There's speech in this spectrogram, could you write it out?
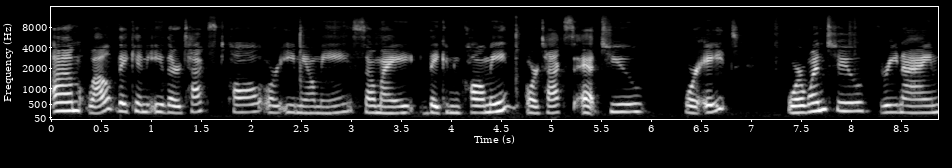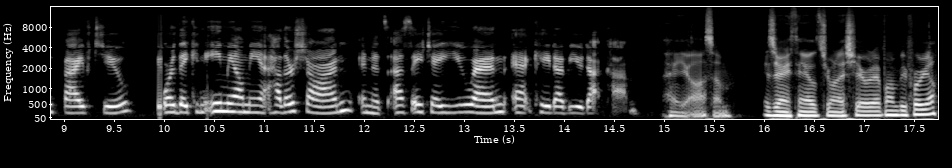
Um, well, they can either text, call, or email me. So my they can call me or text at 248-412-3952. Or they can email me at Heather Shaun, and it's S H A U N at KW.com. Hey, awesome. Is there anything else you want to share with everyone before you go?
